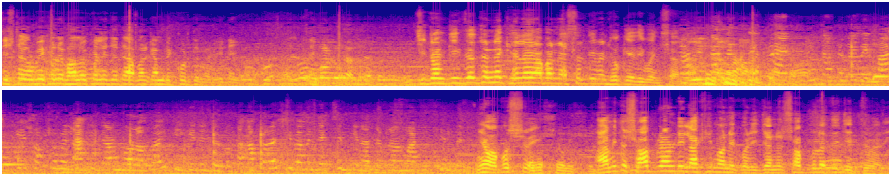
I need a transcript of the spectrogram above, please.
চেষ্টা করব এখানে ভালো খেলে যাতে আবার কামব্যাক করতে পারি এটাই। চিটং কিংসের জন্য খেলে আবার ন্যাশনাল টিমে ঢুকিয়ে দিব ইনশাআল্লাহ। হয় হ্যাঁ অবশ্যই আমি তো সব গ্রাউন্ডই লাকি মনে করি যেন সবগুলোতে জিততে পারি।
